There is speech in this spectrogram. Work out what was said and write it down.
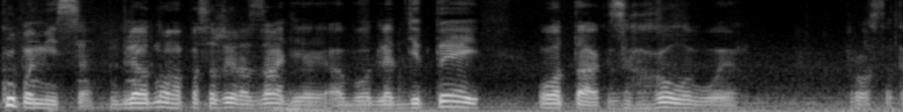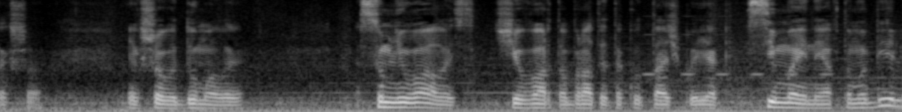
купа місця для одного пасажира ззаді або для дітей. Отак, з головою. Просто так що, якщо ви думали сумнівались, чи варто брати таку тачку як сімейний автомобіль,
